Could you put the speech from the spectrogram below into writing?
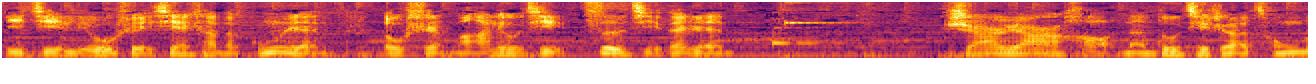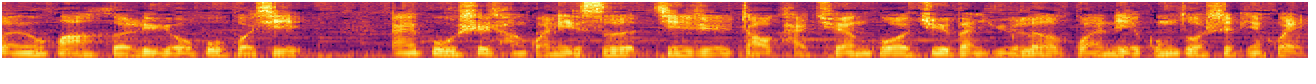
以及流水线上的工人都是麻六记自己的人。十二月二号，南都记者从文化和旅游部获悉，该部市场管理司近日召开全国剧本娱乐管理工作视频会，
